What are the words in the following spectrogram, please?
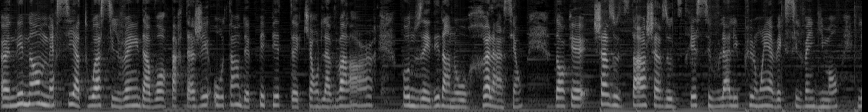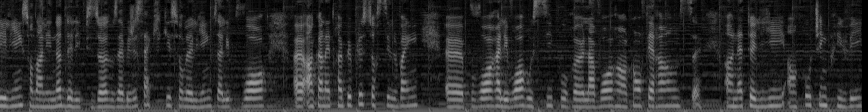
Un énorme merci à toi, Sylvain, d'avoir partagé autant de pépites qui ont de la valeur pour nous aider dans nos relations. Donc, euh, chers auditeurs, chères auditrices, si vous voulez aller plus loin avec Sylvain Guimont, les liens sont dans les notes de l'épisode. Vous avez juste à cliquer sur le lien. Vous allez pouvoir euh, en connaître un peu plus sur Sylvain, euh, pouvoir aller voir aussi pour l'avoir en conférence, en atelier, en coaching privé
